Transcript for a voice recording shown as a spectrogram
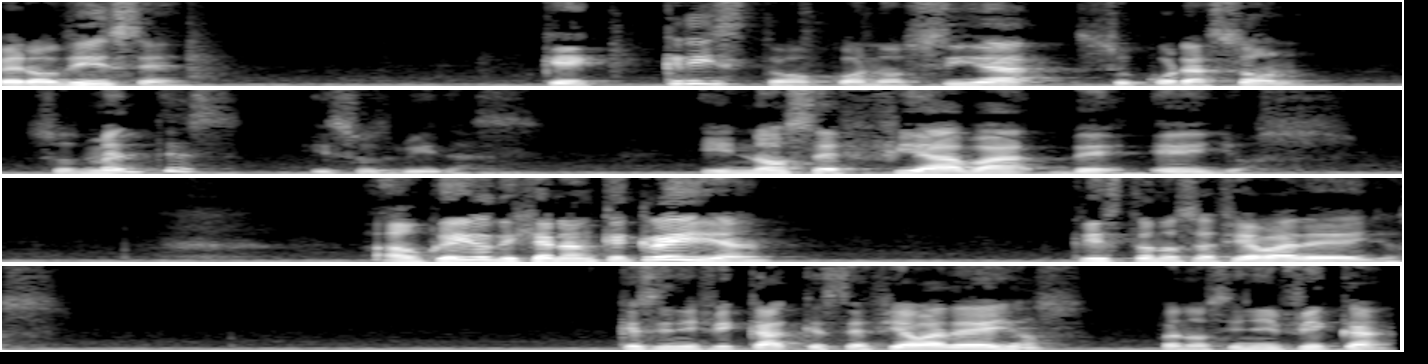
Pero dice que Cristo conocía su corazón, sus mentes y sus vidas, y no se fiaba de ellos. Aunque ellos dijeran que creían, Cristo no se fiaba de ellos. ¿Qué significa que se fiaba de ellos? Bueno, significa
